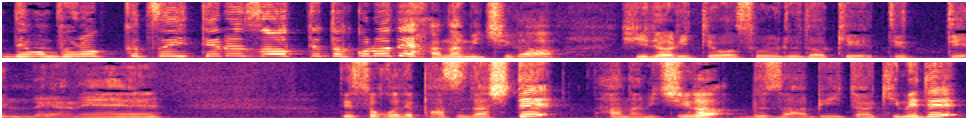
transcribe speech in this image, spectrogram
でもブロックついてるぞってところで、花道が、左手は添えるだけって言ってんだよね。で、そこでパス出して、花道がブザービーター決めて、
